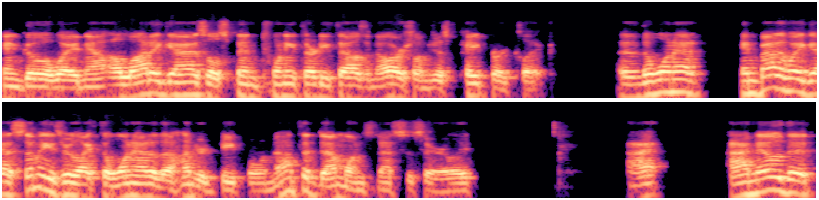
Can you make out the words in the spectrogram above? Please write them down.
and go away. Now, a lot of guys will spend twenty, thirty thousand dollars on just pay per click. Uh, the one out, and by the way, guys, some of these are like the one out of the hundred people, not the dumb ones necessarily. I I know that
